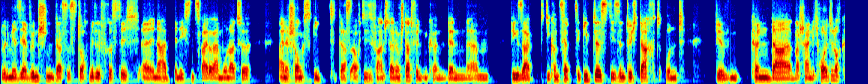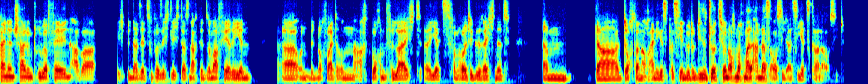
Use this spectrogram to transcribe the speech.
würde mir sehr wünschen, dass es doch mittelfristig äh, innerhalb der nächsten zwei, drei Monate eine Chance gibt, dass auch diese Veranstaltungen stattfinden können. Denn ähm, wie gesagt, die Konzepte gibt es, die sind durchdacht und wir können da wahrscheinlich heute noch keine Entscheidung drüber fällen, aber ich bin da sehr zuversichtlich, dass nach den Sommerferien äh, und mit noch weiteren acht Wochen vielleicht äh, jetzt von heute gerechnet, ähm, da doch dann auch einiges passieren wird und die Situation auch nochmal anders aussieht, als sie jetzt gerade aussieht.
